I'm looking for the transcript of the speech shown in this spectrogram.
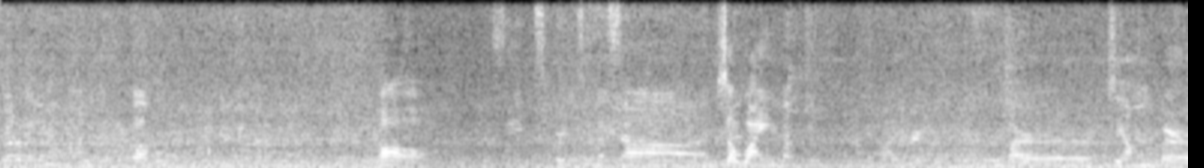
Pero alam mo mga nagtatrabaho, mga Pinoy karamihan. Oo. Kasi expert sila sa ano, Sa wine. pagtimpla ng wine. Bar Chamber.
